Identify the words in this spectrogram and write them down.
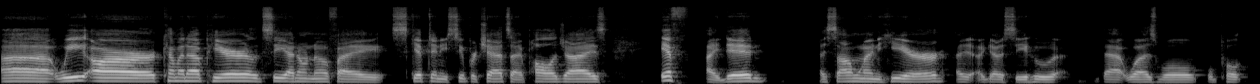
Uh, we are coming up here. Let's see. I don't know if I skipped any super chats. I apologize if I did. I saw one here. I, I got to see who that was. We'll we'll pull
